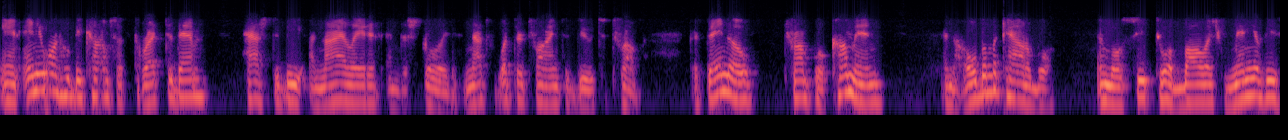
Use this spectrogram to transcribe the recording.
and anyone who becomes a threat to them has to be annihilated and destroyed. And that's what they're trying to do to Trump because they know Trump will come in and hold them accountable and will seek to abolish many of these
